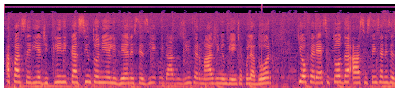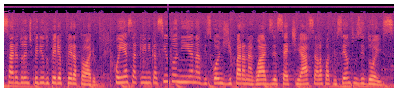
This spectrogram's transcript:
a parceria de Clínica Sintonia LV, Anestesia e Cuidados de Enfermagem Ambiente Acolhedor que oferece toda a assistência necessária durante o período perioperatório. Conheça a Clínica Sintonia na Visconde de Paranaguá, 17A, sala 402.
